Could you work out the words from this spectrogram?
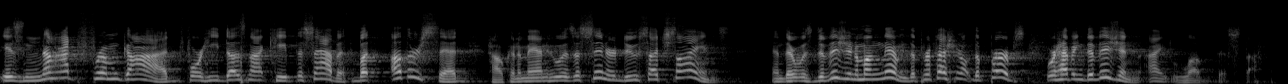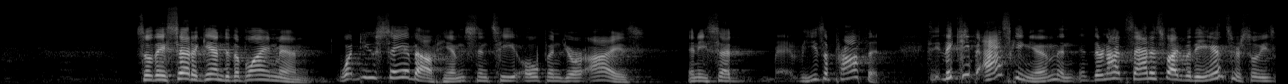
is not from God, for he does not keep the Sabbath. But others said, How can a man who is a sinner do such signs? And there was division among them. The professional, the perps were having division. I love this stuff. So they said again to the blind man, What do you say about him since he opened your eyes? And he said, he's a prophet. They keep asking him, and they're not satisfied with the answer. So he's,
